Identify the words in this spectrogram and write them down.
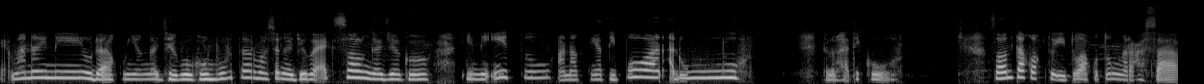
Kayak mana ini? Udah akunya nggak jago komputer masa nggak jago Excel nggak jago ini itu anaknya tipuan. Aduh dalam hatiku. Sontak waktu itu aku tuh ngerasa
